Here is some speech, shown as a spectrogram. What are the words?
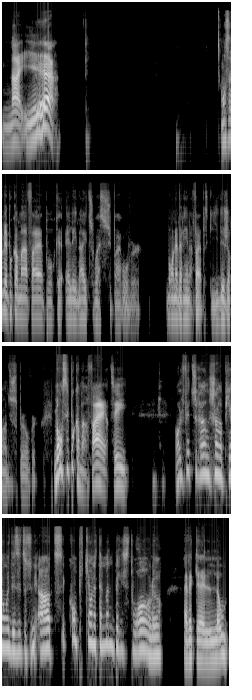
Knight. Yeah! On ne savait pas comment faire pour que L.A. Knight soit super over. Bon, on n'avait rien à faire parce qu'il est déjà rendu super over. Mais on ne sait pas comment faire, tu sais. On le fait-tu rendre champion des États-Unis? Ah, c'est compliqué, on a tellement de belles histoires, là, avec euh, l'autre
